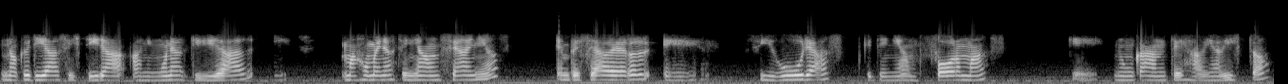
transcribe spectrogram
No quería asistir a, a ninguna actividad y más o menos tenía 11 años. Empecé a ver eh, figuras que tenían formas que nunca antes había visto,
